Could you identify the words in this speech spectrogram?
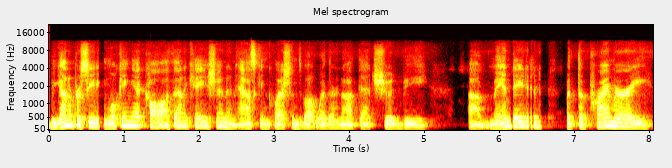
begun a proceeding looking at call authentication and asking questions about whether or not that should be uh, mandated. But the primary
